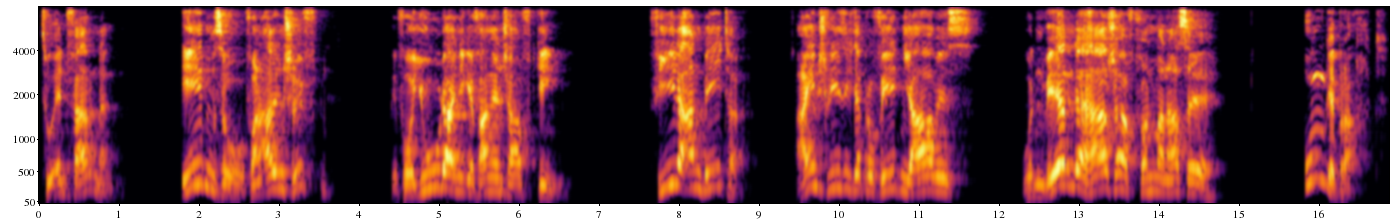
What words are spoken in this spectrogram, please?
zu entfernen, ebenso von allen Schriften, bevor Juda in die Gefangenschaft ging. Viele Anbeter, einschließlich der Propheten Jahwes, wurden während der Herrschaft von Manasse umgebracht.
